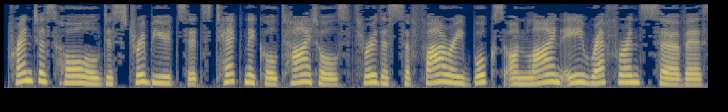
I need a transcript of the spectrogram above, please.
Prentice Hall distributes its technical titles through the Safari Books online e-reference service.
